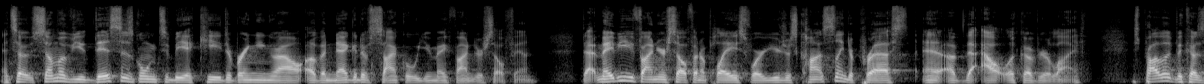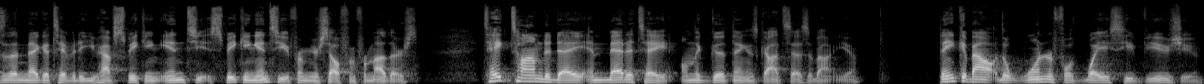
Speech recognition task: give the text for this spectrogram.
And so some of you, this is going to be a key to bringing you out of a negative cycle you may find yourself in. That maybe you find yourself in a place where you're just constantly depressed uh, of the outlook of your life. It's probably because of the negativity you have speaking into, speaking into you from yourself and from others. Take time today and meditate on the good things God says about you. Think about the wonderful ways He views you.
